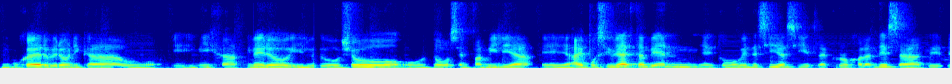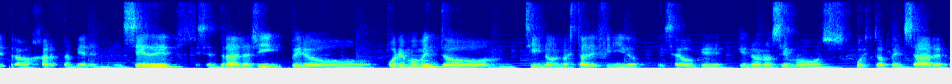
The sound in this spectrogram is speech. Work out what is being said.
mi mujer, Verónica, o, y mi hija primero, y luego yo, o todos en familia. Eh, hay posibilidades también, eh, como bien decía, si es la Cruz Holandesa, de, trabajar también en, sede central allí, pero por el momento sí, no, no está definido. Es algo que, que no nos hemos puesto a pensar,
